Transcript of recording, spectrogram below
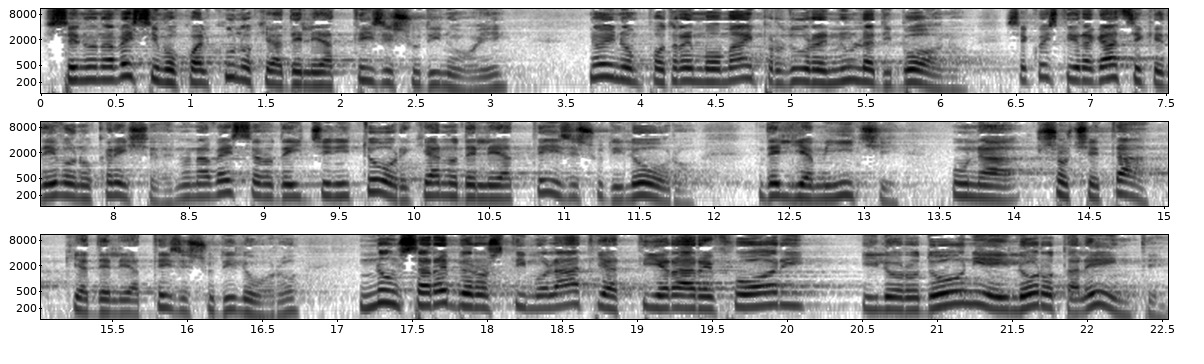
Se non avessimo qualcuno che ha delle attese su di noi, noi non potremmo mai produrre nulla di buono. Se questi ragazzi che devono crescere non avessero dei genitori che hanno delle attese su di loro, degli amici, una società che ha delle attese su di loro, non sarebbero stimolati a tirare fuori i loro doni e i loro talenti.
